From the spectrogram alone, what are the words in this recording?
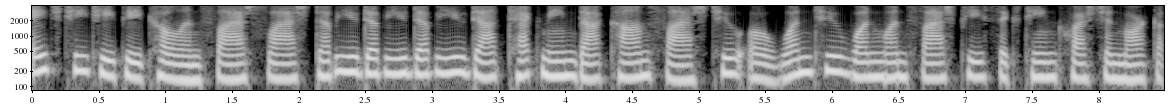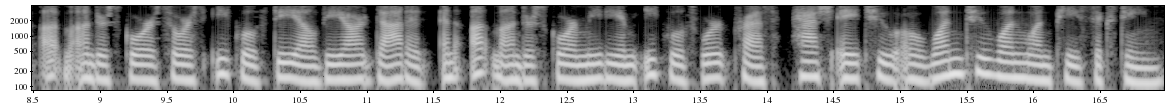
http colon oh slash slash www.techmeme.com slash 201211 slash p16 question mark utm underscore source equals dlvr dotted and utm underscore medium equals wordpress hash a201211 p16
